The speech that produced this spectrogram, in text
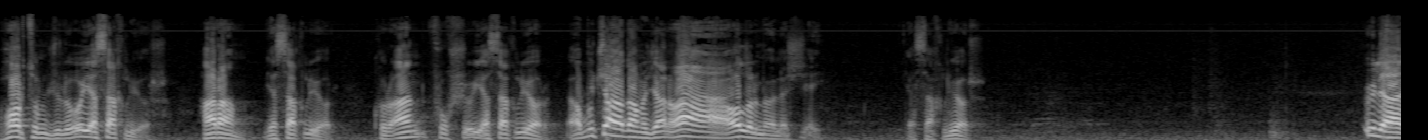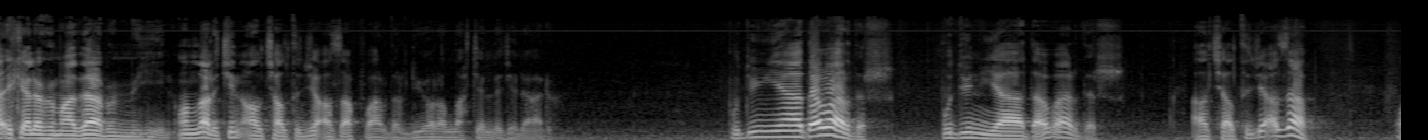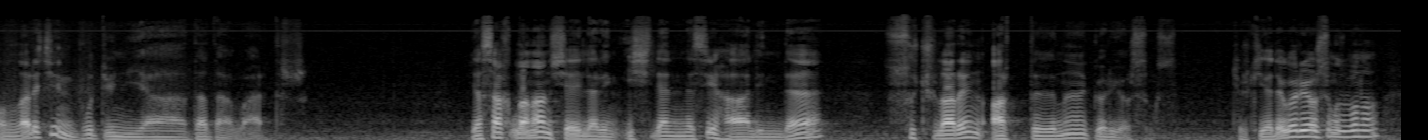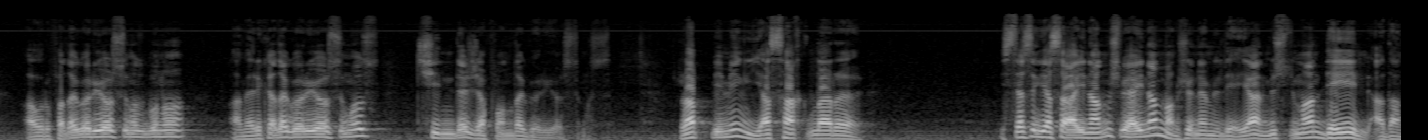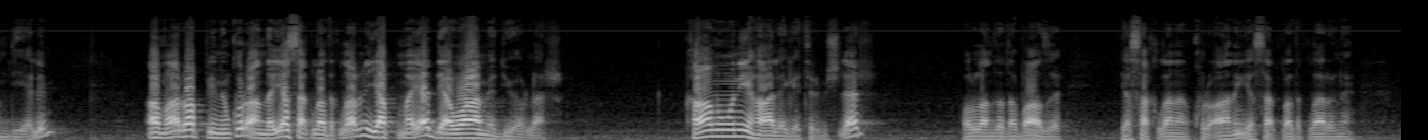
hortumculuğu yasaklıyor. Haram yasaklıyor. Kur'an fuhşu yasaklıyor. Ya bu çağda mı canım? Ha, olur mu öyle şey? Yasaklıyor. Ulaike lehum azabun muhin. Onlar için alçaltıcı azap vardır diyor Allah Celle Celaluhu. Bu dünyada vardır. Bu dünyada vardır. Alçaltıcı azap. Onlar için bu dünyada da vardır. Yasaklanan şeylerin işlenmesi halinde suçların arttığını görüyorsunuz. Türkiye'de görüyorsunuz bunu. Avrupa'da görüyorsunuz bunu. Amerika'da görüyorsunuz. Çin'de, Japon'da görüyorsunuz. Rabbimin yasakları istersen yasağa inanmış veya inanmamış önemli değil. Yani Müslüman değil adam diyelim. Ama Rabbimin Kur'an'da yasakladıklarını yapmaya devam ediyorlar. Kanuni hale getirmişler. Hollanda'da bazı yasaklanan Kur'an'ın yasakladıklarını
